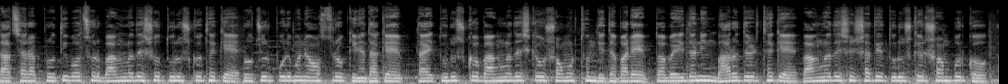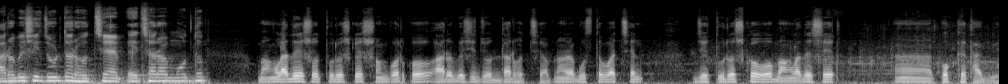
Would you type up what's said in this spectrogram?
তাছাড়া প্রতি বছর বাংলাদেশ ও তুরস্ক থেকে প্রচুর পরিমাণে অস্ত্র কিনে থাকে, তাই তুরস্ক বাংলাদেশকেও সমর্থন দিতে পারে। তবে ইদানিং ভারতের থেকে বাংলাদেশের সাথে তুরস্কের সম্পর্ক আরও বেশি জোরদার হচ্ছে। এছাড়াও মধ্য বাংলাদেশ ও তুরস্কের সম্পর্ক আরও বেশি জোরদার হচ্ছে। আপনারা বুঝতে পারছেন যে তুরস্ক ও বাংলাদেশের পক্ষে থাকবে।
